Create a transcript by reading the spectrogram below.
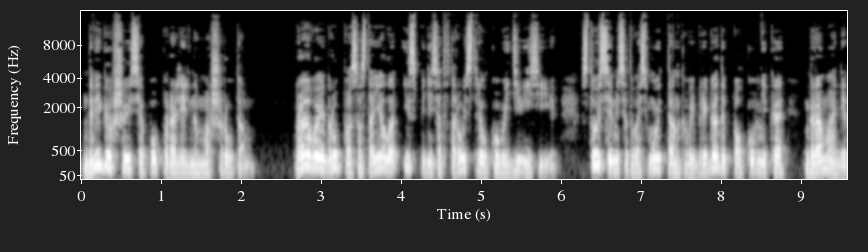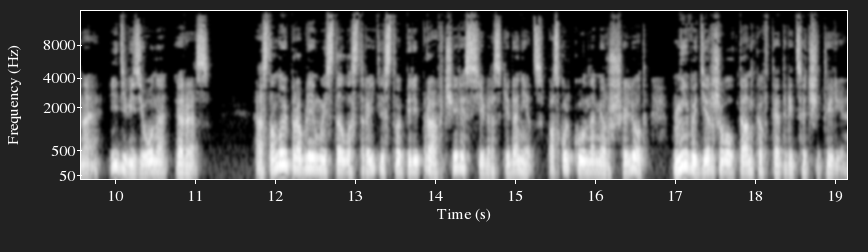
двигавшиеся по параллельным маршрутам. Правая группа состояла из 52-й стрелковой дивизии, 178-й танковой бригады полковника Громагина и дивизиона РС. Основной проблемой стало строительство переправ через Северский Донец, поскольку намерзший лед не выдерживал танков Т-34.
